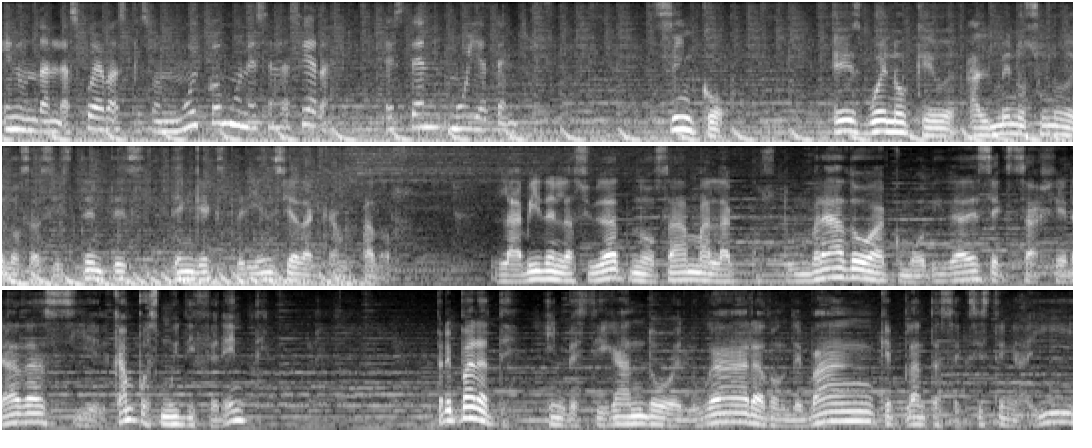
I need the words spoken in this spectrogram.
inundan las cuevas que son muy comunes en la sierra. Estén muy atentos. 5. Es bueno que al menos uno de los asistentes tenga experiencia de acampador. La vida en la ciudad nos ha mal acostumbrado a comodidades exageradas y el campo es muy diferente. Prepárate, investigando el lugar, a dónde van, qué plantas existen ahí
